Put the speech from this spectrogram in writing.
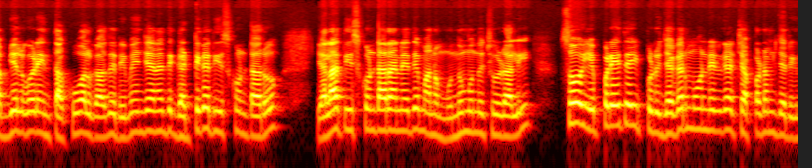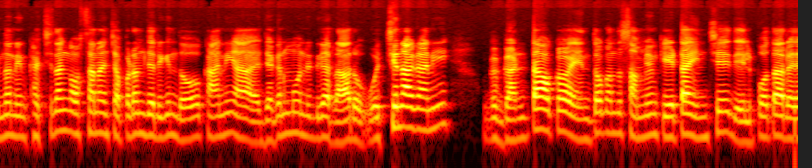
సభ్యులు కూడా ఇంత తక్కువ కాదు. రివెంజ్ అనేది గట్టిగా తీసుకుంటారు. ఎలా తీసుకుంటారు అనేది మనం ముందు ముందు చూడాలి. సో ఎప్పుడైతే ఇప్పుడు జగన్మోహన్ రెడ్డి గారు చెప్పడం జరిగిందో నేను ఖచ్చితంగా వస్తానని చెప్పడం జరిగిందో కానీ ఆ జగన్మోహన్ రెడ్డి గారు రారు. వచ్చినా కానీ ఒక గంట ఒక ఎంతో కొంత సమయం కేటాయించి వెళ్ళిపోతారే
